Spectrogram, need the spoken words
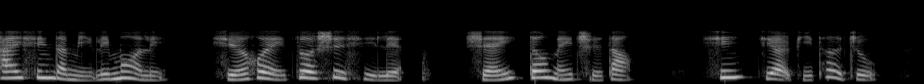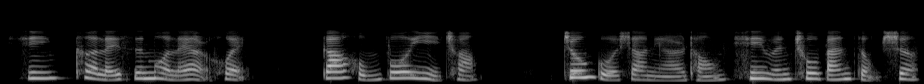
开心的米粒茉莉学会做事系列，谁都没迟到。新吉尔皮特著，新克雷斯莫雷尔绘，高洪波译创，中国少年儿童新闻出版总社。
